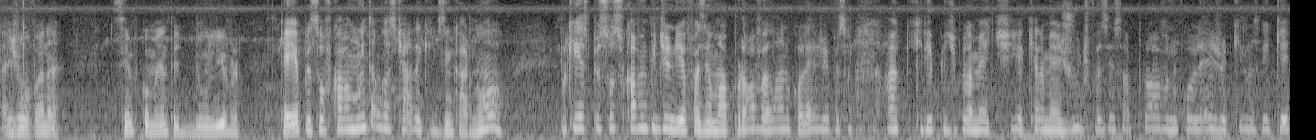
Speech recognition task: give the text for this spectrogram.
a Giovana sempre comenta de um livro, que aí a pessoa ficava muito angustiada que desencarnou, Porque as pessoas ficavam pedindo, ia fazer uma prova lá no colégio, e a pessoa, ah, queria pedir pela minha tia que ela me ajude a fazer essa prova no colégio aqui, não sei o quê.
